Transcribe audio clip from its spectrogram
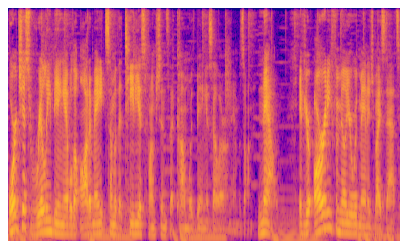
or just really being able to automate some of the tedious functions that come with being a seller on Amazon. Now, if you're already familiar with Managed by Stats,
